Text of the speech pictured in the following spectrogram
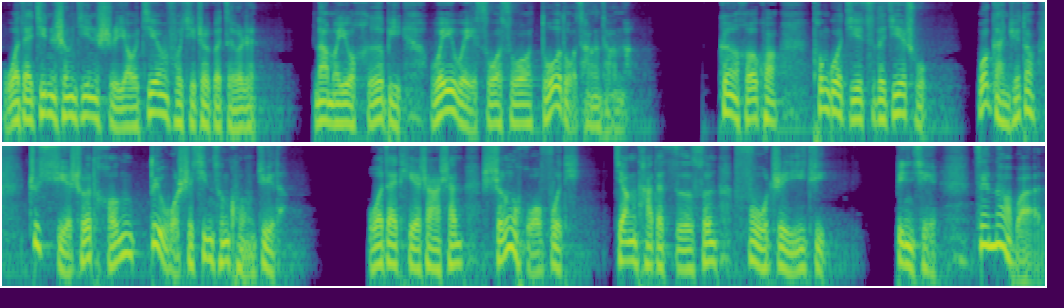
我在今生今世要肩负起这个责任，那么又何必畏畏缩缩、躲躲藏藏呢？更何况通过几次的接触，我感觉到这血蛇藤对我是心存恐惧的。我在铁砂山神火附体，将他的子孙付之一炬，并且在那晚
